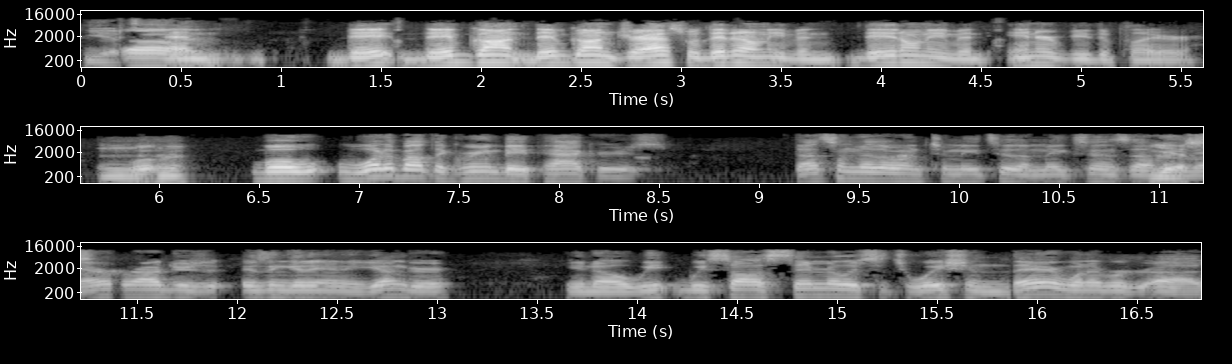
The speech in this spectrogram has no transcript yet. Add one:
Yes. Uh, and they they've gone they've gone drafts where they don't even they don't even interview the player. Mhm. Well, what about the Green Bay Packers? That's another one to me too that makes sense. I Yes. mean, Aaron Rodgers isn't getting any younger. You know, we, we saw a similar situation there whenever uh,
